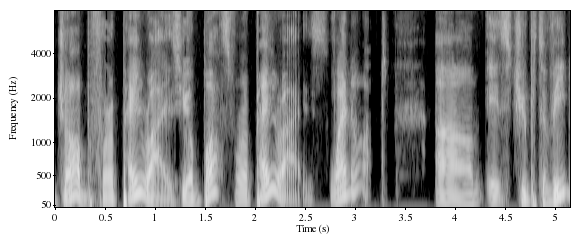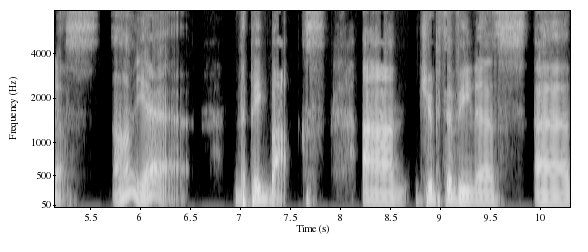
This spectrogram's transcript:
job for a pay rise, your boss for a pay rise. Why not? Um, it's Jupiter Venus. Oh yeah, the big bucks. Um, Jupiter Venus uh,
